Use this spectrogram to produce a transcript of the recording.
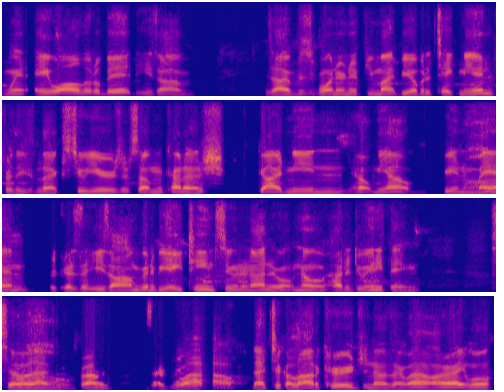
went awol a little bit. He's um he's, i was wondering if you might be able to take me in for these next two years or something kind of sh- guide me and help me out being a oh. man because he's i'm going to be 18 soon and i don't know how to do anything so oh. that I was like, wow, that took a lot of courage. And I was like, wow, all right, well,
